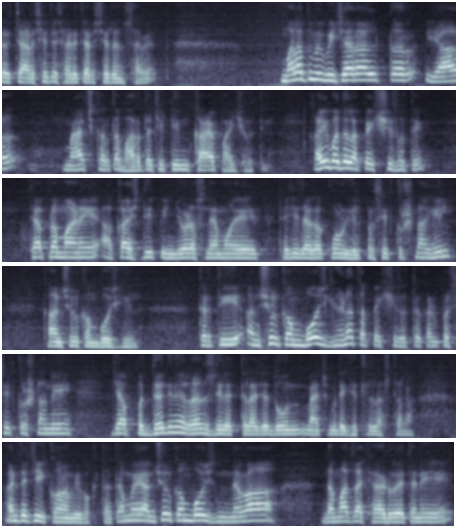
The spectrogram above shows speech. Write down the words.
तर चारशे ते साडेचारशे रन्स हवेत. मला तुम्ही विचाराल तर या मॅच करता भारताची टीम काय पाहिजे होती? काही बदल अपेक्षित होते. त्याप्रमाणे आकाशदीप इंजोड असल्यामुळे त्याची जागा कोण घेईल? प्रसिद्ध कृष्णा घेईल का कंबोज घेईल. तर ती अंशुल कंबोज घेणंच अपेक्षित होतं कारण प्रसिद्ध कृष्णाने ज्या पद्धतीने रन्स दिलेत त्याला ज्या दोन मॅचमध्ये घेतलेलं असताना आणि त्याची इकॉनॉमी बघता. त्यामुळे अंशुल कंबोज नवा दमाचा खेळाडू आहे. त्याने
